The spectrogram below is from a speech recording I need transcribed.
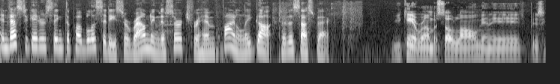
Investigators think the publicity surrounding the search for him finally got to the suspect. You can't run but so long, and it's, it's, a,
